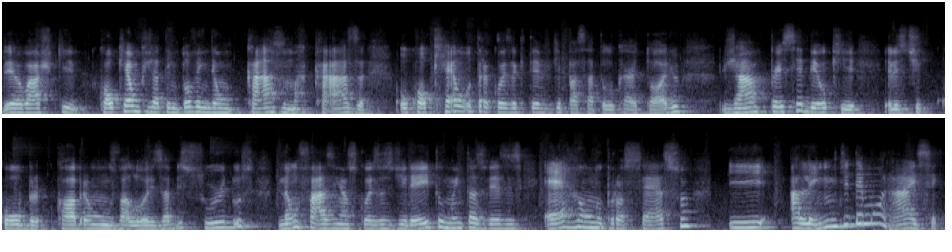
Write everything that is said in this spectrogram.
Eu acho que qualquer um que já tentou vender um carro, uma casa ou qualquer outra coisa que teve que passar pelo cartório já percebeu que eles te cobram, cobram uns valores absurdos, não fazem as coisas direito, muitas vezes erram no processo e além de demorar e ser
